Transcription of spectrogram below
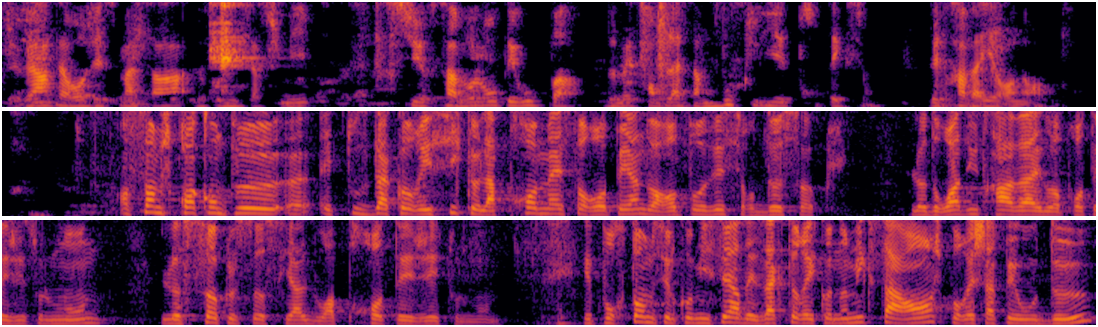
Je vais interroger ce matin le commissaire Schmitt sur sa volonté ou pas de mettre en place un bouclier de protection des travailleurs en Europe. En somme, je crois qu'on peut euh, être tous d'accord ici que la promesse européenne doit reposer sur deux socles. Le droit du travail doit protéger tout le monde, le socle social doit protéger tout le monde. Et pourtant, monsieur le commissaire, des acteurs économiques s'arrangent pour échapper aux deux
